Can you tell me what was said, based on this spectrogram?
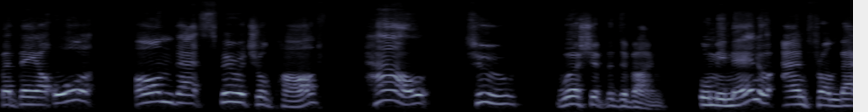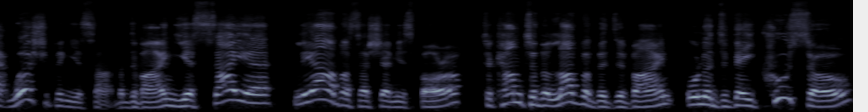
but they are all on that spiritual path, how to worship the divine. Umimenu, and from that worshiping the divine, Yesaya liavas Hashem Yisborach, to come to the love of the divine, kuso,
